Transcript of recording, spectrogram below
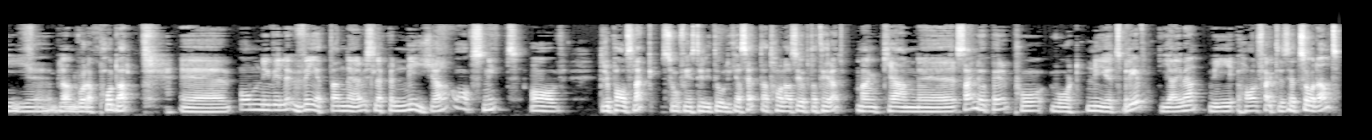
i, eh, bland våra poddar. Eh, om ni vill veta när vi släpper nya avsnitt av Drupalsnack så finns det lite olika sätt att hålla sig uppdaterad. Man kan eh, signa upp er på vårt nyhetsbrev. Jajamän, vi har faktiskt ett sådant.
